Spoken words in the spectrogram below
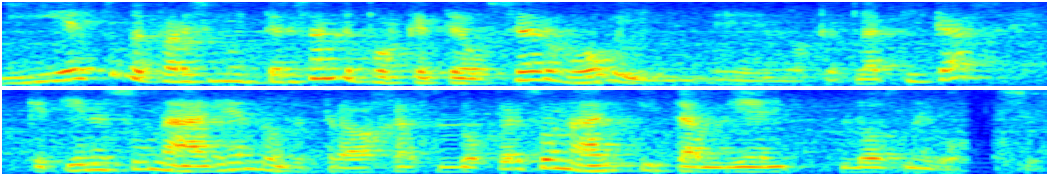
Y esto me parece muy interesante porque te observo en, lo que platicas que tienes un área en donde trabajas lo personal y también los negocios.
